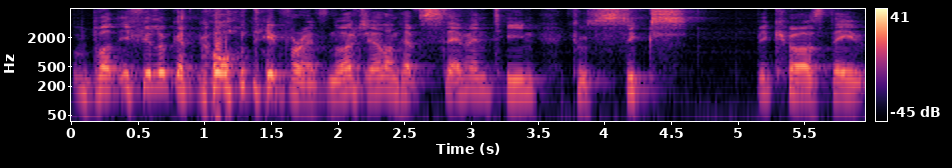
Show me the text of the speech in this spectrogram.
But if you look at goal difference, Nordsjælland have 17 to 6 because they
